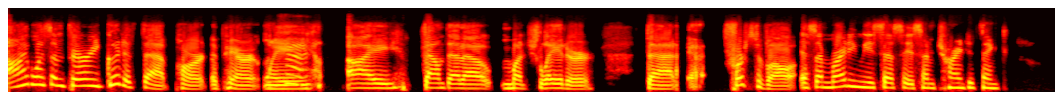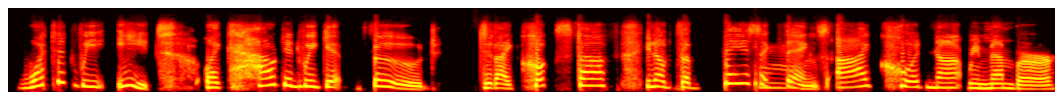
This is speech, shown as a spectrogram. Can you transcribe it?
I wasn't very good at that part, apparently. Okay. I found that out much later that, first of all, as I'm writing these essays, I'm trying to think, what did we eat? Like, how did we get food? Did I cook stuff? You know, the basic mm. things. I could not remember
